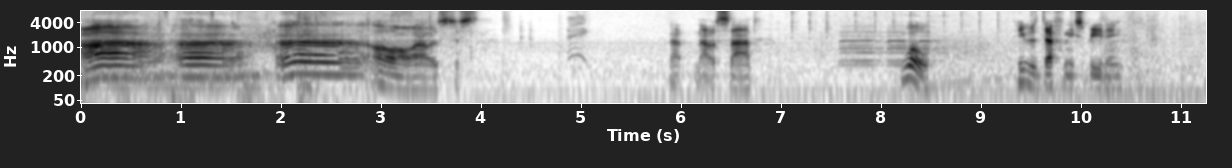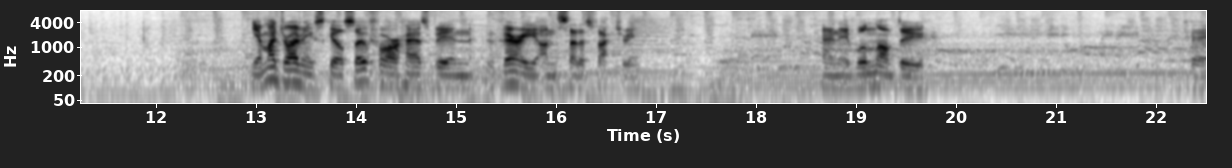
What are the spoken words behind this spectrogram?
Ah, uh, uh, uh, oh, that was just that that was sad. Whoa, he was definitely speeding. Yeah, my driving skill so far has been very unsatisfactory. And it will not do. Okay,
